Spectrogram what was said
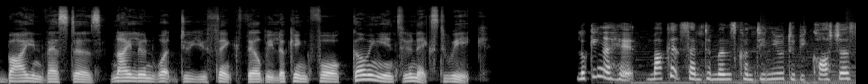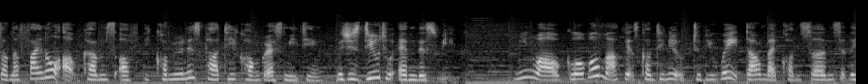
by investors. Nai Lun, what do you think they'll be looking for going into next week? Looking ahead, market sentiments continue to be cautious on the final outcomes of the Communist Party Congress meeting, which is due to end this week. Meanwhile, global markets continue to be weighed down by concerns that the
